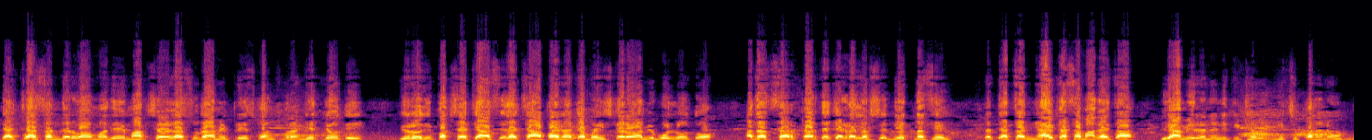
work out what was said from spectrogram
त्याच्या संदर्भामध्ये मागच्या वेळेला सुद्धा आम्ही प्रेस कॉन्फरन्स घेतली होती. विरोधी पक्षाच्या असलेल्या चहा पाण्याच्या बहिष्कारावर आम्ही बोललो होतो. आता सरकार त्याच्याकडे लक्ष देत नसेल तर त्याचा न्याय कसा मागायचा ही आम्ही रणनीती ठरवून निश्चितपणाने उठू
